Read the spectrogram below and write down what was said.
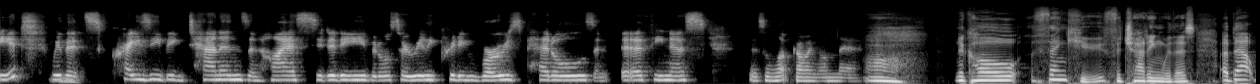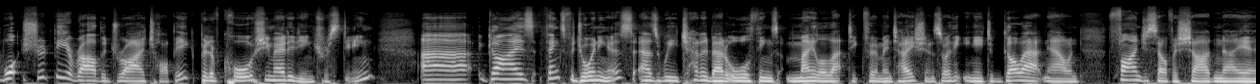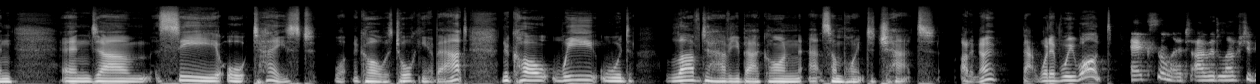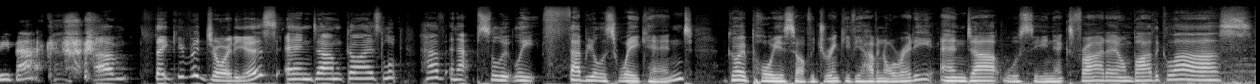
it with Mm. its crazy big tannins and high acidity, but also really pretty rose petals and earthiness, there's a lot going on there. Oh, Nicole, thank you for chatting with us about what should be a rather dry topic, but of course you made it interesting. Uh, guys, thanks for joining us as we chatted about all things malolactic fermentation. So I think you need to go out now and find yourself a Chardonnay and and um, see or taste what Nicole was talking about. Nicole, we would love to have you back on at some point to chat. I don't know about whatever we want. Excellent. I would love to be back. um, thank you for joining us. And um, guys, look, have an absolutely fabulous weekend. Go pour yourself a drink if you haven't already. And uh, we'll see you next Friday on By the Glass.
